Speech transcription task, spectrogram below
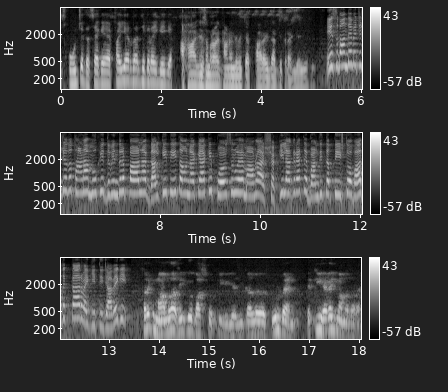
ਸਕੂਲ 'ਚ ਦੱਸਿਆ ਗਿਆ ਐਫ ਆਈ ਆਰ ਦਰਜ ਕਰਾਈ ਗਈ ਆ ਹਾਂਜੀ ਸਮਰਾਲੇ ਥਾਣੇ ਦੇ ਵਿੱਚ ਐਫ ਆਰ ਆਈ ਦਰਜ ਕਰਾਈ ਹੈ ਜੀ। ਅਸੀਂ। ਇਸ ਸੰਬੰਧ ਦੇ ਵਿੱਚ ਜਦੋਂ ਥਾਣਾ ਮੁਖੀ ਦਵਿੰਦਰਪਾਲ ਨਾਲ ਗੱਲ ਕੀਤੀ ਤਾਂ ਉਹਨਾਂ ਕਿਹਾ ਕਿ ਪੁਲਿਸ ਨੂੰ ਇਹ ਮਾਮਲਾ ਸ਼ੱਕੀ ਲੱਗ ਰਿਹਾ ਤੇ ਬਣਦੀ ਤਫਤੀਸ਼ ਤੋਂ ਬਾਅਦ ਕਾਰਵਾਈ ਕੀਤੀ ਜਾਵੇਗੀ। ਸਰ ਇੱਕ ਮਾਮਲਾ ਸੀ ਕਿ ਉਹ ਬੱਸ ਰੋਕੀ ਗਈ ਹੈ ਜੀ ਕੱਲ ਸਕੂਲ ਬੈਨ ਤੇ ਕੀ ਹੈਗਾ ਜੀ ਮਾਮਲਾ ਸਾਰਾ?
